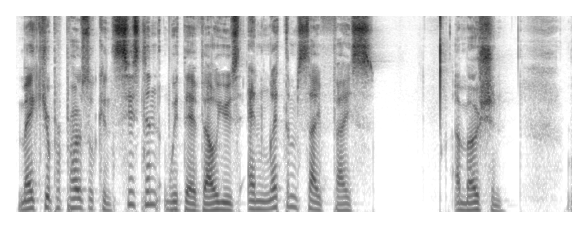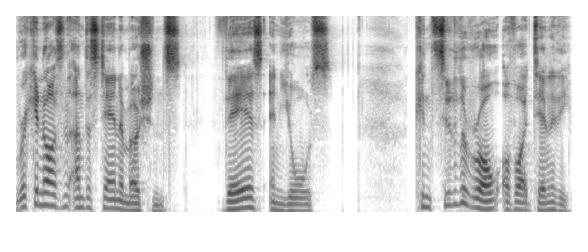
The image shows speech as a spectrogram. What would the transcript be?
Make your proposal consistent with their values and let them save face. Emotion. Recognize and understand emotions, theirs and yours. Consider the role of identity.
